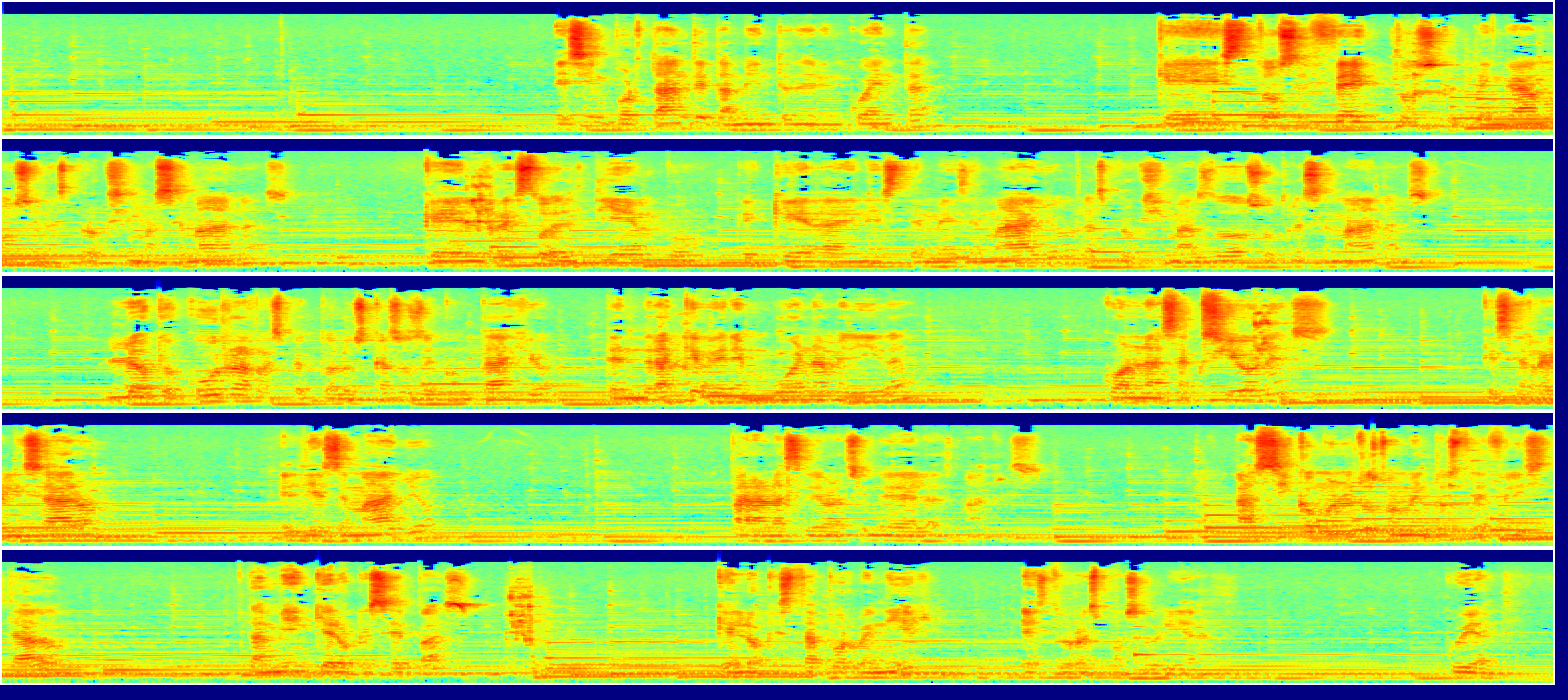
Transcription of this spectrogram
Es importante también tener en cuenta que estos efectos que tengamos en las próximas semanas, que el resto del tiempo que queda en este mes de mayo, las próximas dos o tres semanas, lo que ocurra respecto a los casos de contagio tendrá que ver en buena medida con las acciones que se realizaron el 10 de mayo para la celebración de Día de las Madres. Así como en otros momentos te he felicitado, también quiero que sepas que lo que está por venir es tu responsabilidad. Cuídate.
